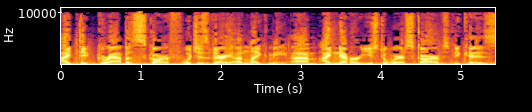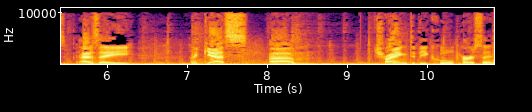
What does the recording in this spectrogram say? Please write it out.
I did grab a scarf, which is very unlike me. Um, I never used to wear scarves because, as a, I guess, um, trying to be cool person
